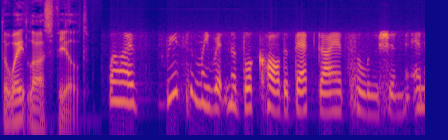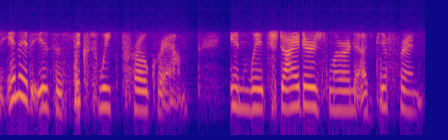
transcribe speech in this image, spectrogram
the weight loss field? Well, I've recently written a book called The Beck Diet Solution, and in it is a six week program in which dieters learn a different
